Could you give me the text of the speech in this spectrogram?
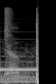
yeah.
